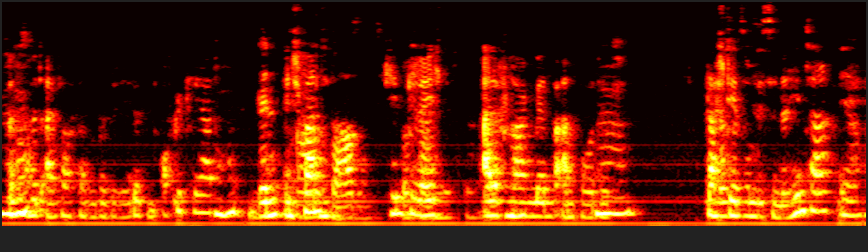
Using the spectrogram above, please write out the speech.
Mhm. Also es wird einfach darüber geredet und aufgeklärt. Mhm. Wenn Entspannt, Fragen da sind. kindgerecht. Alle Fragen werden beantwortet. Mhm. Da Das- steht so ein bisschen dahinter. Ja.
